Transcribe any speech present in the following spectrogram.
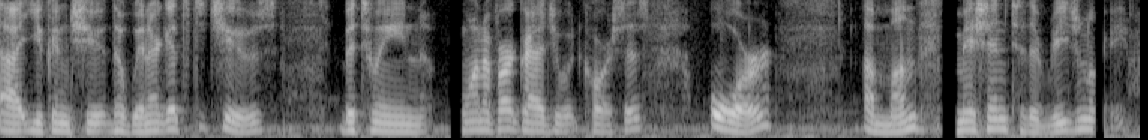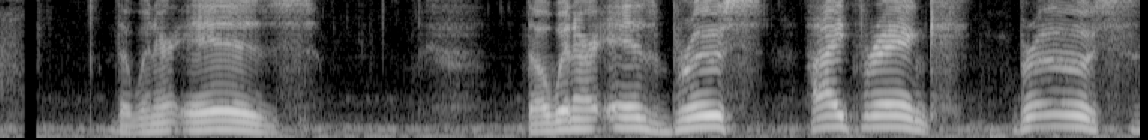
uh, you can choose. The winner gets to choose between one of our graduate courses or a month mission to the regional. The winner is. The winner is Bruce Heitbrink. Bruce,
